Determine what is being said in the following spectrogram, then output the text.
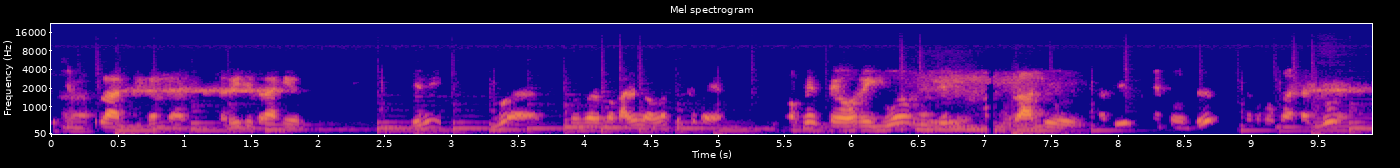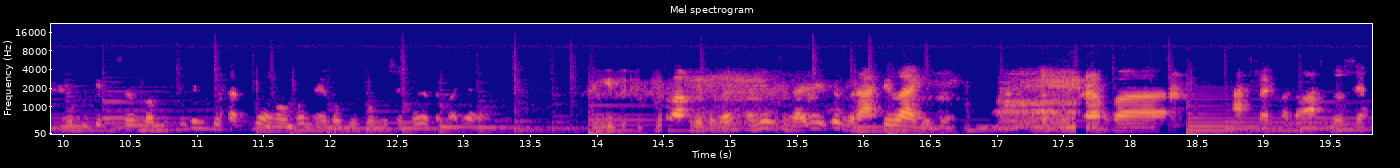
kesimpulan kan dan terisi terakhir. Jadi gua beberapa kali lolos itu kayak oke teori gua mungkin amburadul tapi metode atau pembahasan gua gue bikin sebagus mungkin tulisan gua maupun ya bagus-bagus itu tetap aja segitu doang gitu kan. Tapi sebenarnya itu berhasil lah gitu. Untuk beberapa aspek atau asdos yang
